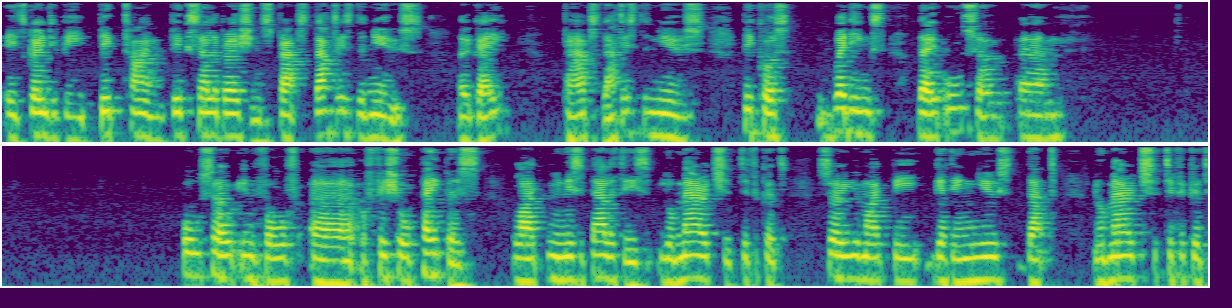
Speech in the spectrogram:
it's going to be big time, big celebrations. Perhaps that is the news. Okay, perhaps that is the news because weddings they also um, also involve uh, official papers like municipalities, your marriage certificate. So you might be getting news that your marriage certificate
